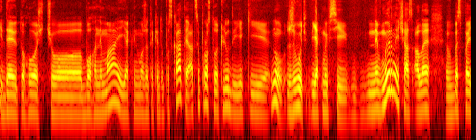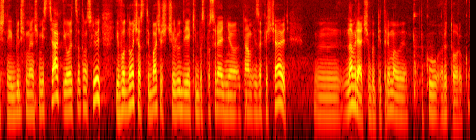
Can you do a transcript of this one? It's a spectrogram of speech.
ідею того, що Бога немає, як він може таке допускати. А це просто от люди, які ну, живуть, як ми всі, не в мирний час, але в безпечних більш-менш місцях. І ось це транслюють. І водночас ти бачиш, що люди, які безпосередньо там і захищають, навряд чи би підтримали таку риторику.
